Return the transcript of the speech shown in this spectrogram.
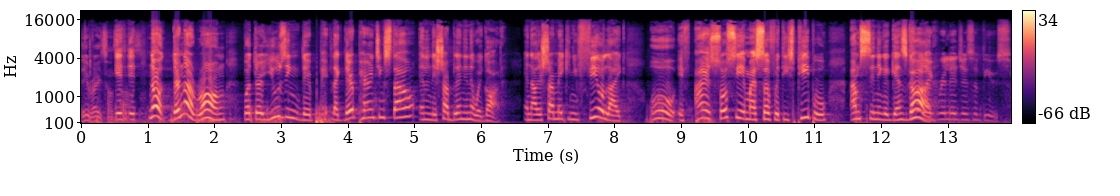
They right sometimes. It, it no, they're not wrong, but they're using their like their parenting style, and then they start blending it with God, and now they start making you feel like, oh, if I associate myself with these people, I'm sinning against God. Like religious abuse.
